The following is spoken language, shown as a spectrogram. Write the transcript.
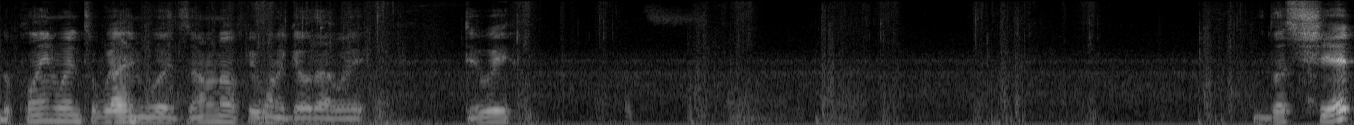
The plane went to Wailing Woods. I don't know if we want to go that way. Do we? Let's, Let's shit.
